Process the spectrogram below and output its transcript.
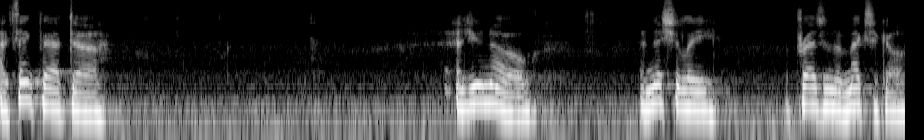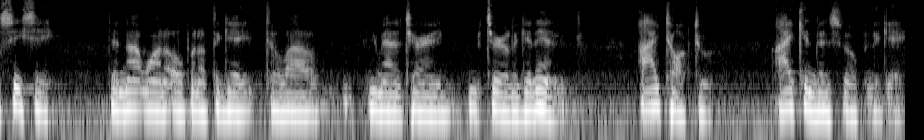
I think that, uh, as you know, initially the president of Mexico, Sisi, did not want to open up the gate to allow humanitarian material to get in. I talked to him. I convinced him to open the gate.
